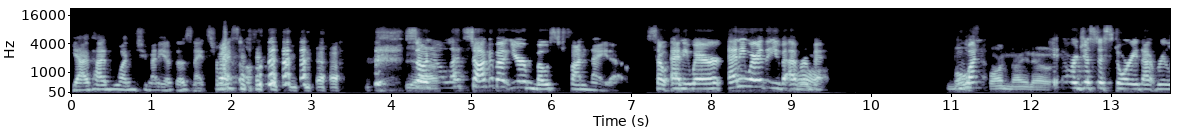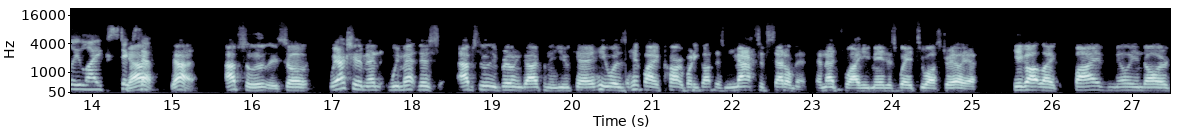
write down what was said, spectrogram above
yeah, I've had one too many of those nights for myself. yeah. So now let's talk about your most fun night out. So anywhere, anywhere that you've ever Oh, been, one most fun night out. or just a story that really like sticks Yeah, out. yeah, absolutely. So we actually met we met this absolutely brilliant guy from the UK. He was hit by a car, but he got this massive settlement, and that's why he made his way to Australia. He got like five million dollar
